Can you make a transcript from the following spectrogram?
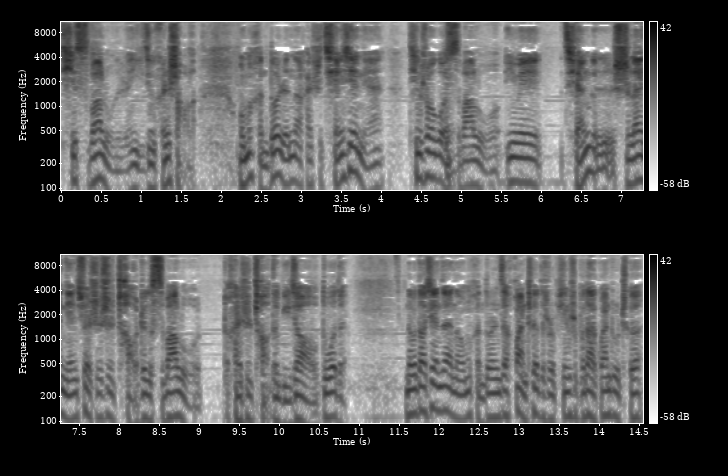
提斯巴鲁的人已经很少了。我们很多人呢，还是前些年听说过斯巴鲁，因为前个十来年确实是炒这个斯巴鲁，还是炒的比较多的。那么到现在呢，我们很多人在换车的时候，平时不大关注车。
